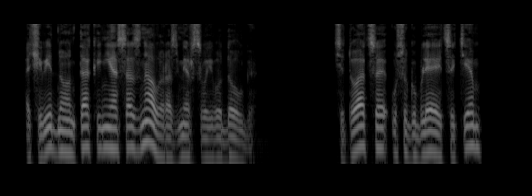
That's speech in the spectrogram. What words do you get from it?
Очевидно, он так и не осознал размер своего долга. Ситуация усугубляется тем,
